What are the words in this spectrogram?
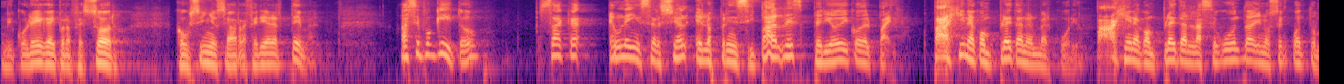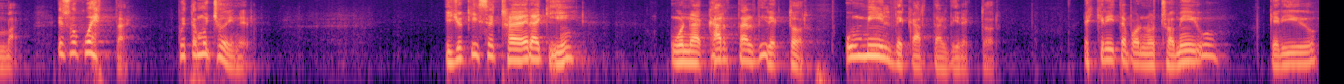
mi colega y profesor Cousiño se va a referir al tema. Hace poquito saca una inserción en los principales periódicos del país. Página completa en el Mercurio, página completa en la segunda y no sé en cuántos más. Eso cuesta, cuesta mucho dinero. Y yo quise traer aquí una carta al director, humilde carta al director, escrita por nuestro amigo, querido,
